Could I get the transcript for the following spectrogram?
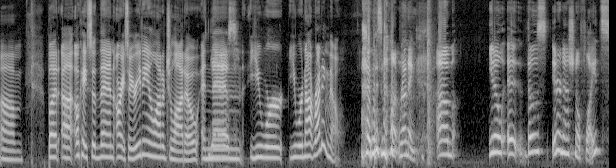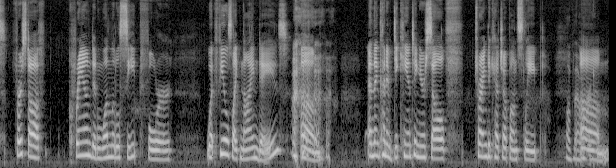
Um, but uh, okay, so then all right, so you're eating a lot of gelato, and Yes. then you were you were not running though. I was not running. Um, you know, uh, those international flights, first off, crammed in one little seat for what feels like nine days. Um, and then kind of decanting yourself, trying to catch up on sleep, Love that Um, word.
